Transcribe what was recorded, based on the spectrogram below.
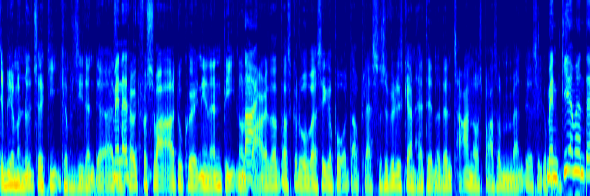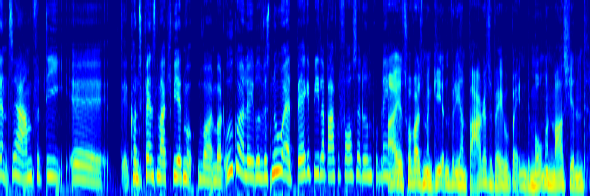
Det bliver man nødt til at give, kan man sige, den der. Altså, Men Men man at- kan jo ikke forsvare, at du kører ind i en anden bil, når Nej. du bakker. Der, der skal du være sikker på, at der er plads. Så selvfølgelig skal han have den, og den tager han også bare som en mand, det er jeg sikker men på. giver man den til ham, fordi øh, konsekvensen var, at Kvirt må, må, måtte udgå i løbet, hvis nu at begge biler bare kunne fortsætte uden problemer? Nej, jeg tror faktisk, man giver den, fordi han bakker tilbage på banen. Det må man meget sjældent.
